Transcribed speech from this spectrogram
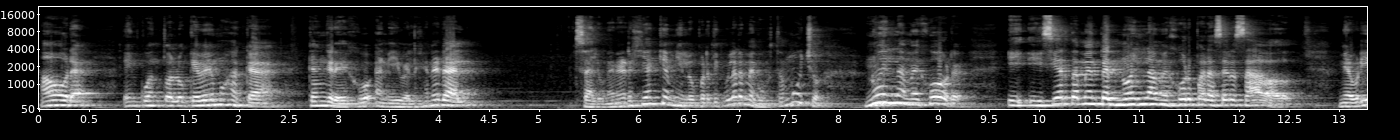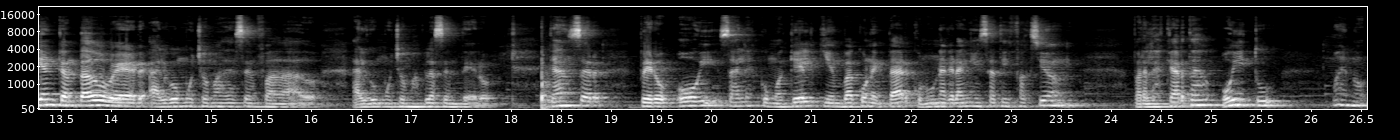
Ahora, en cuanto a lo que vemos acá, cangrejo a nivel general, sale una energía que a mí en lo particular me gusta mucho. No es la mejor y, y ciertamente no es la mejor para ser sábado. Me habría encantado ver algo mucho más desenfadado, algo mucho más placentero. Cáncer, pero hoy sales como aquel quien va a conectar con una gran insatisfacción. Para las cartas, hoy tú, bueno,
